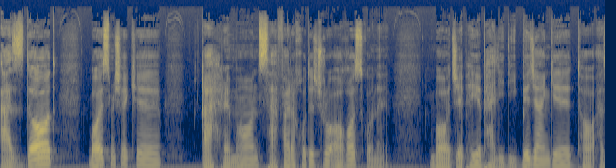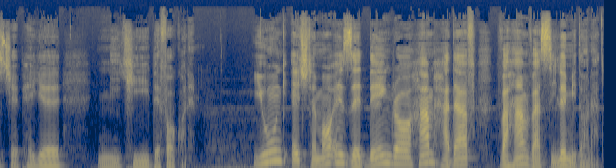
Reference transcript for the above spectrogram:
ازداد باعث میشه که قهرمان سفر خودش رو آغاز کنه. با جبهه پلیدی بجنگه تا از جبهه نیکی دفاع کنه. یونگ اجتماع زدین را هم هدف و هم وسیله می داند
